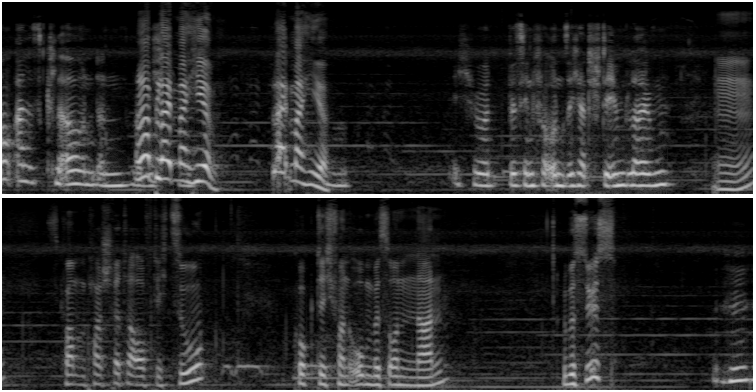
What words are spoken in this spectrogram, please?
Oh, alles klar, und dann. Ah, bleib mal hier. Bleib mal hier. Ich würde ein bisschen verunsichert stehen bleiben. Mhm. Es kommt ein paar Schritte auf dich zu. Guck dich von oben bis unten an. Du bist süß. Mhm,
